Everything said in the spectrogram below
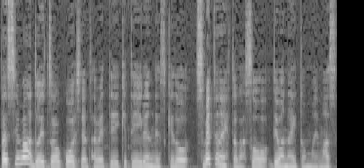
私はドイツ語講師で食べていけているんですけど全ての人がそうではないと思います。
